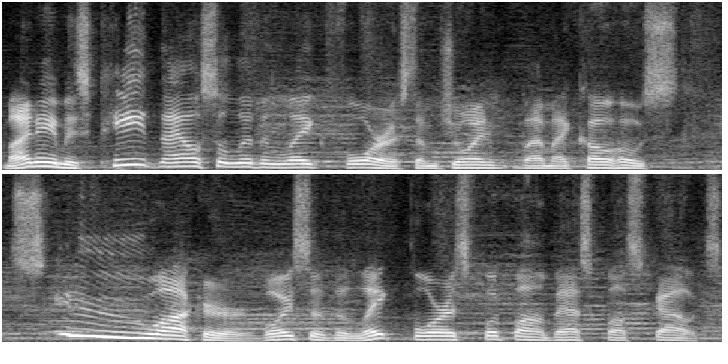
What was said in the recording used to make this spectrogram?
My name is Pete, and I also live in Lake Forest. I'm joined by my co host, Stu Walker, voice of the Lake Forest Football and Basketball Scouts.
